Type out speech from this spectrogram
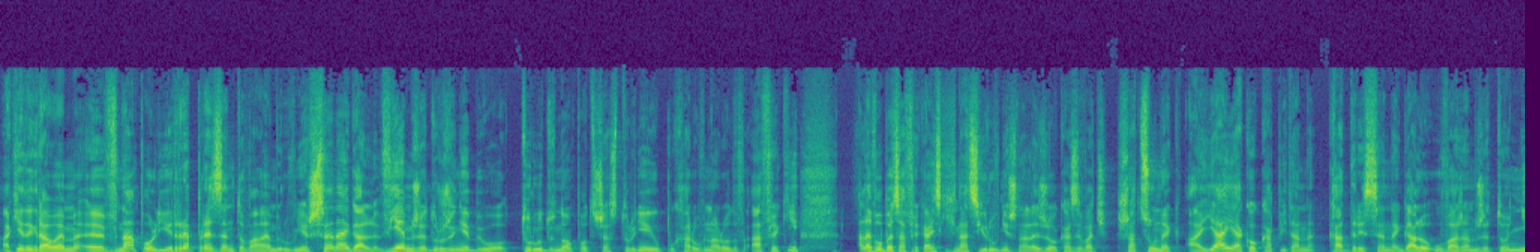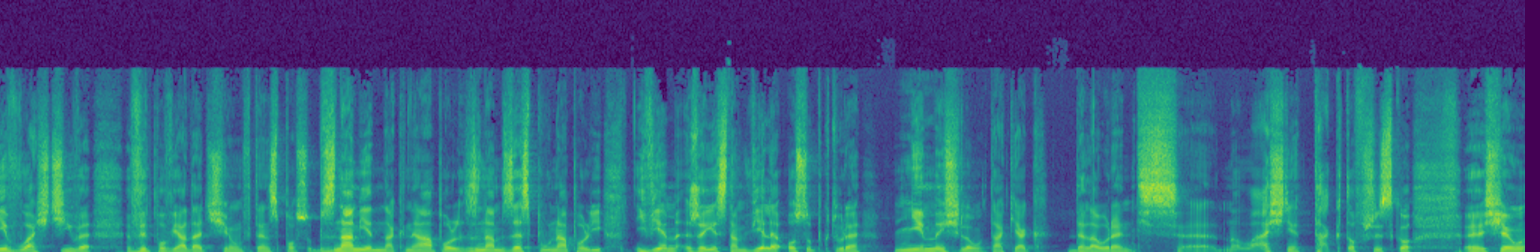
A kiedy grałem e, w Napoli, reprezentowałem również Senegal. Wiem, że drużynie było trudno podczas turnieju Pucharów Narodów Afryki, ale wobec afrykańskich nacji również należy okazywać szacunek. A ja, jako kapitan kadry Senegalu, uważam, że to niewłaściwe wypowiadać się w ten sposób. Znam jednak Neapol, znam zespół Napoli i wiem, że jest tam wiele osób, które nie myślą tak jak De Laurentiis. E, no właśnie, tak to wszystko e, się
